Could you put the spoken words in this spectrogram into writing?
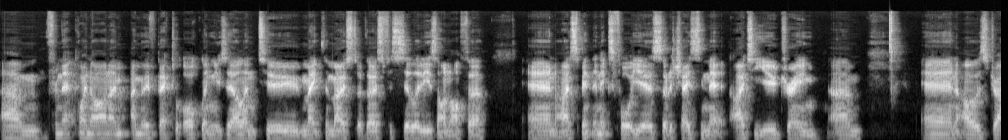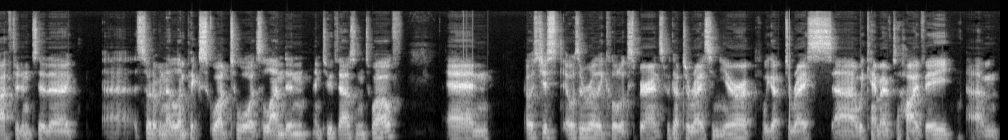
um, from that point on, I, I, moved back to Auckland, New Zealand to make the most of those facilities on offer. And I spent the next four years sort of chasing that ITU dream. Um, and I was drafted into the uh, sort of an Olympic squad towards London in 2012, and it was just it was a really cool experience. We got to race in Europe. We got to race. Uh, we came over to Hy-Vee um,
